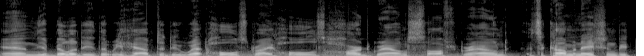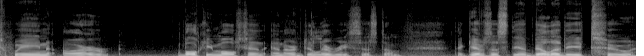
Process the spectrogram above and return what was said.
and the ability that we have to do wet holes, dry holes, hard ground, soft ground. It's a combination between our bulk emulsion and our delivery system that gives us the ability to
